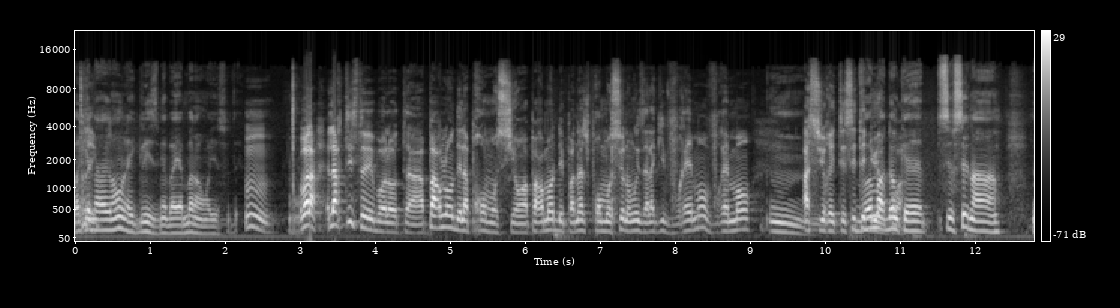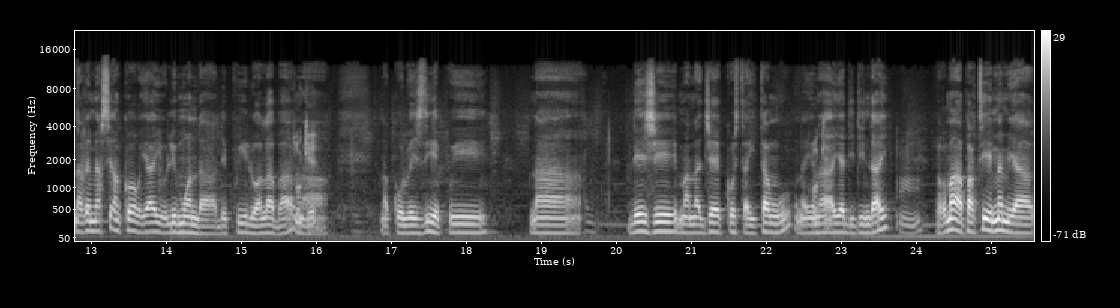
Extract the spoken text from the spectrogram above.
bakendaka nango na église me bayamba nango yesu te Hmm. Voilà, l'artiste est Bolota. Parlons de la promotion. Apparemment, dépannage promotion, donc ils allaient qui vraiment, vraiment assuré. C'était dur. Donc euh, sur ce na na remercier encore ya Yoli Mwanda depuis Lualaba Ok. na na Kolwezi et puis na DG manager Costa Itangu na yana Ok. ya Didindai vraiment à partir même ya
